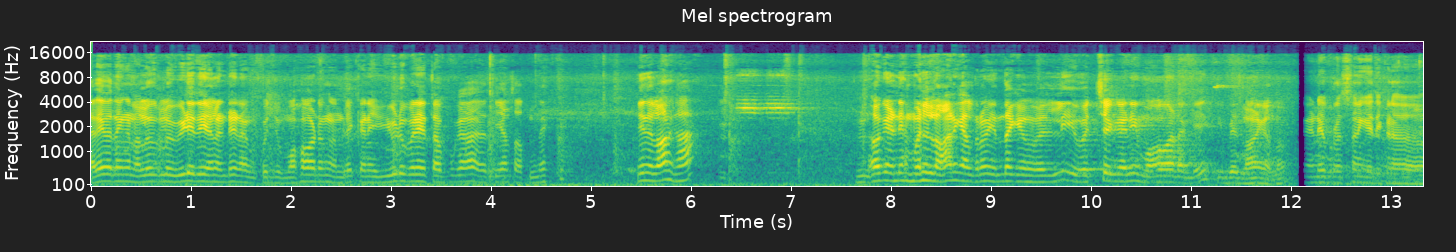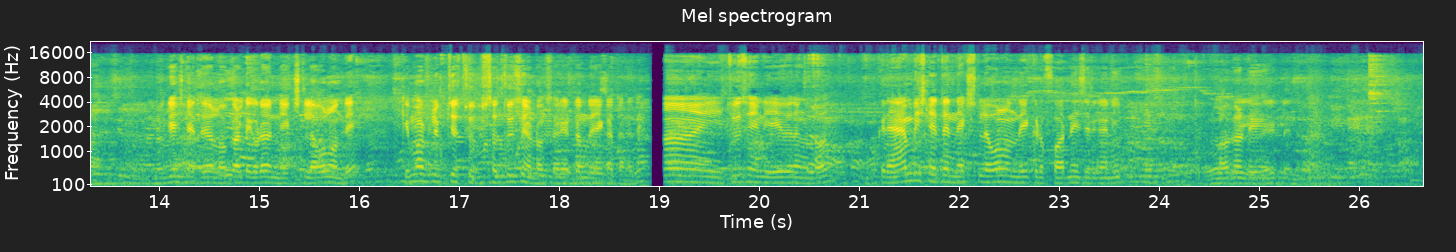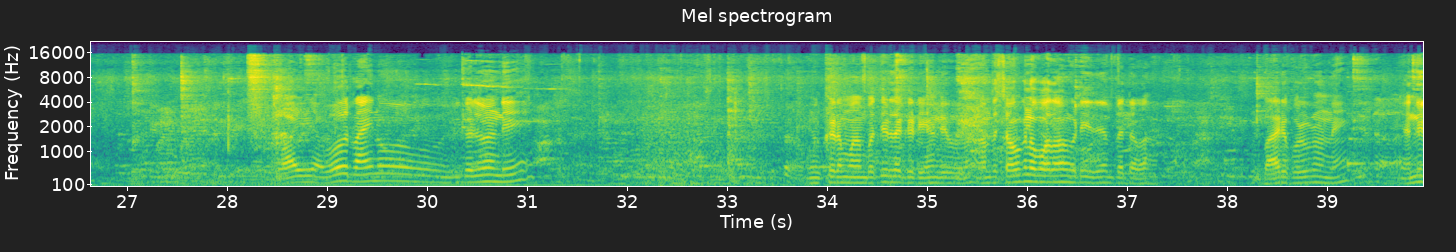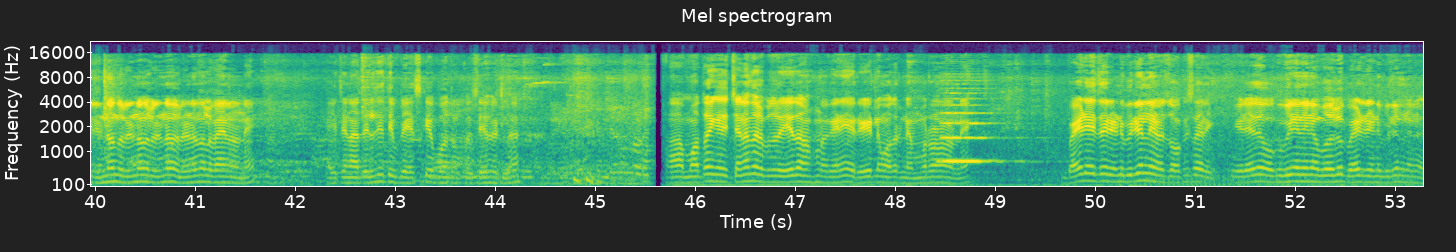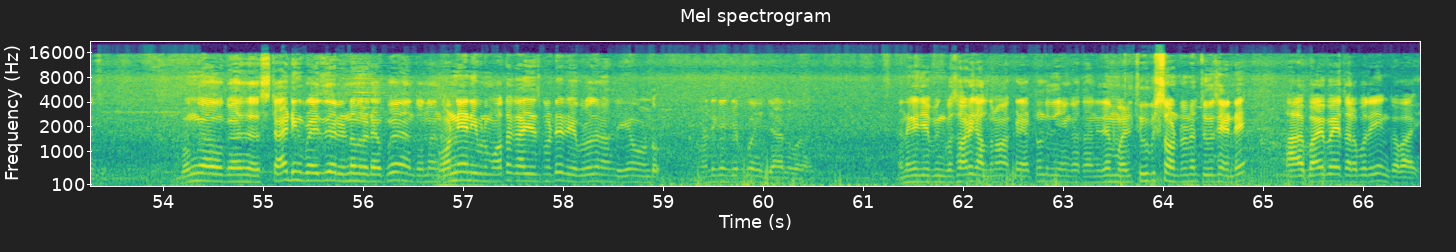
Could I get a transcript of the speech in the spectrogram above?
అదేవిధంగా నలుగురిలో వీడియో తీయాలంటే నాకు కొంచెం మొహమాటంగా ఉంది. కానీ యూట్యూబ్ అనేది తప్పుగా తీయాల్సి వస్తుంది. నేను లోన్గా ఓకే అండి మళ్ళీ లోన్కి వెళ్తాం ఇందాక వెళ్ళి వచ్చాం కానీ మొహమాటండి ఇప్పుడు లోన్కి వెళ్దాం. అండి ప్రస్తుతానికి అయితే ఇక్కడ లొకేషన్ అయితే లోకాలిటీ కూడా నెక్స్ట్ లెవెల్ ఉంది. కెమెరా ఫ్లిప్ చేసి చూపిస్తా చూసేయండి ఒకసారి ఎట్లా ఉందో ఏ కథ అనేది. ఇది చూసేయండి ఏ విధంగా ఉందో. ఇక్కడ యాంబిషన్ అయితే నెక్స్ట్ లెవెల్ ఉంది. ఇక్కడ ఫర్నిచర్ కానీ లోకాలిటీ ఓ రాయను ఇక్కడ చూడండి. ఇక్కడ మన బడ్జెట్ తగ్గట్టు ఏం లేవు. అంత చౌకలో పోదాం ఒకటి ఇదేం పెద్దవా? భారీ పొరుగులు ఉన్నాయి. అన్నీ రెండు వందలు రెండు వందలు రెండు వందలు రెండు వందల పైన ఉన్నాయి. అయితే నాకు తెలిసి ఇప్పుడు ఎస్కేప్ పోతాం కొద్దిసేపు ఇట్లా. ఆ, మొత్తం ఇది చిన్న తలుపులు ఏదో అనుకున్నా కానీ రేట్లు మాత్రం నెంబర్ వన్ ఉన్నాయి. బయట అయితే రెండు బిర్యానీలు తినవచ్చు ఒకసారి. ఏడైతే ఒక బిర్యానీ తినే బదులు బయట రెండు బిర్యానీలు తినవచ్చు బొంగ ఒక స్టార్టింగ్ ప్రైస్ రెండు వందల డెబ్బై అంత ఉందని వన్ నేను ఇప్పుడు మొత్తం కాల్ చేసుకుంటే రేపు రోజున అసలు ఏమి ఉండవు. అందుకని చెప్పి కొంచెం జాగ్రత్త పడాలి. అందుకని చెప్పి ఇంకోసారికి వెళ్తున్నాం. అక్కడ ఎట్లుంటుంది ఏం కదా అనేది మళ్ళీ చూపిస్తూ ఉంటున్నాం. చూసేయండి. ఆ బాయ్ బాయ్ తలపతి ఇంకా బాయ్.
